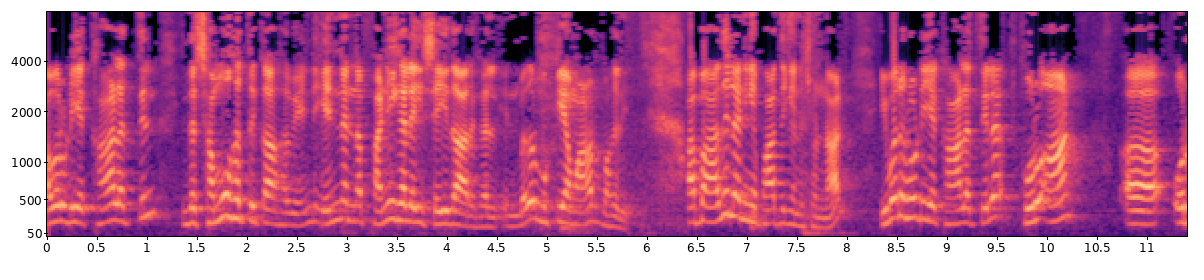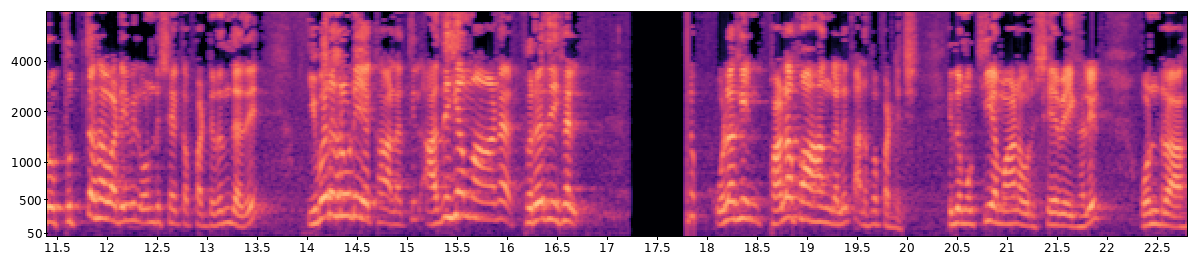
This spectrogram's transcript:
அவருடைய காலத்தில் இந்த சமூகத்துக்காக வேண்டி என்னென்ன பணிகளை செய்தார்கள் என்பது ஒரு முக்கியமான ஒரு பகுதி. அப்போ அதில் நீங்கள் பார்த்தீங்கன்னு சொன்னால் இவர்களுடைய காலத்தில் குர்ஆன் ஒரு புத்தக வடிவில் ஒன்று சேர்க்கப்பட்டிருந்தது. இவர்களுடைய காலத்தில் அதிகமான பிரதிகள் உலகின் பல பாகங்களுக்கு அனுப்பப்பட்டுச்சு. இது முக்கியமான ஒரு சேவைகளில் ஒன்றாக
